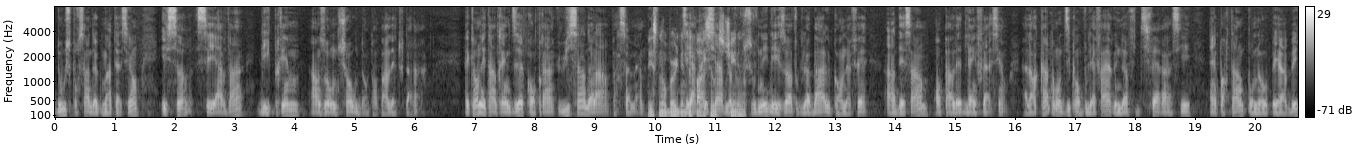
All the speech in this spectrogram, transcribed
12% d'augmentation. Et ça, c'est avant les primes en zone chaude dont on parlait tout à l'heure. Fait que là, on est en train de dire qu'on prend 800 dollars par semaine. Les snowbirds viennent de passer au Vous vous souvenez des offres globales qu'on a fait en décembre? On parlait de l'inflation. Alors, quand on dit qu'on voulait faire une offre différenciée importante pour nos PAB,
